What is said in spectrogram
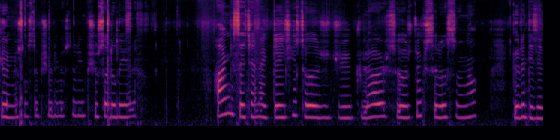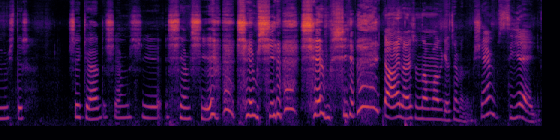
Görmüyorsunuz tabii şöyle göstereyim. Şu sarılı yere. Hangi seçenekteki sözcükler sözcük sırasına göre dizilmiştir? Şeker, şemsiye, şemsiye, şemsiye, şemsiye. Ya hala şundan vazgeçemedim. Şemsiye Elif.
